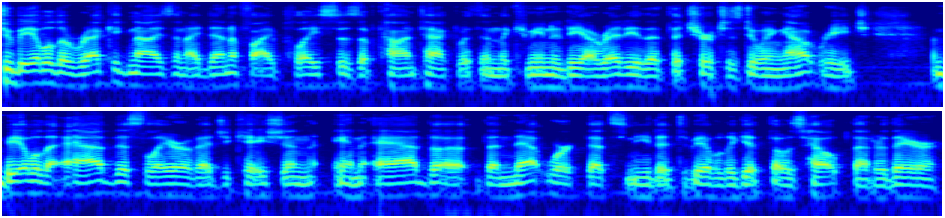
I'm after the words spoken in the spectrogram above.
to be able to recognize and identify places of contact within the community already that the church is doing outreach and be able to add this layer of education and add the, the network that's needed to be able to get those help that are there.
